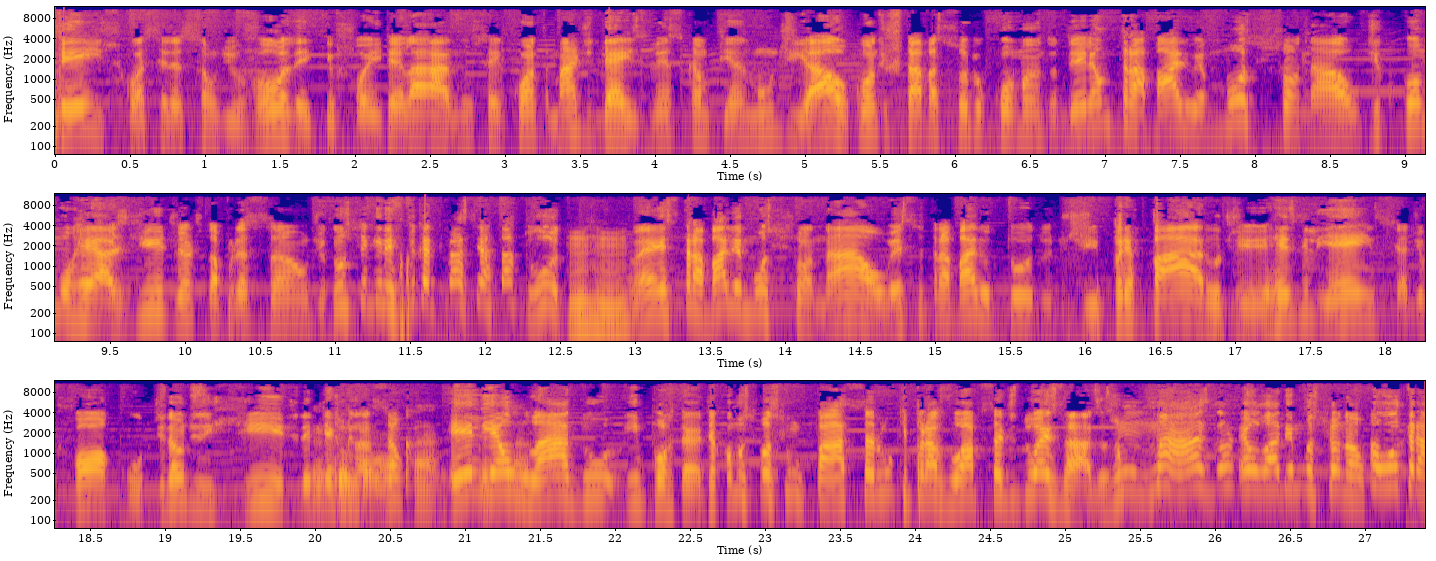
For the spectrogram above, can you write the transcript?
fez com a seleção de vôlei, que foi, sei lá, não sei quanto, mais de 10 vezes campeão mundial, quando estava sob o comando dele, é um trabalho emocional de como reagir diante da pressão. De... Não significa que vai acertar tudo. Uhum. Não é? Esse trabalho emocional, esse trabalho todo de preparo, de resiliência, de foco, de não desistir, de determinação, bom, ele é um lado importante. É como se fosse um pássaro que para voar precisa de duas asas. Um- Uma asa é o lado emocional, a outra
